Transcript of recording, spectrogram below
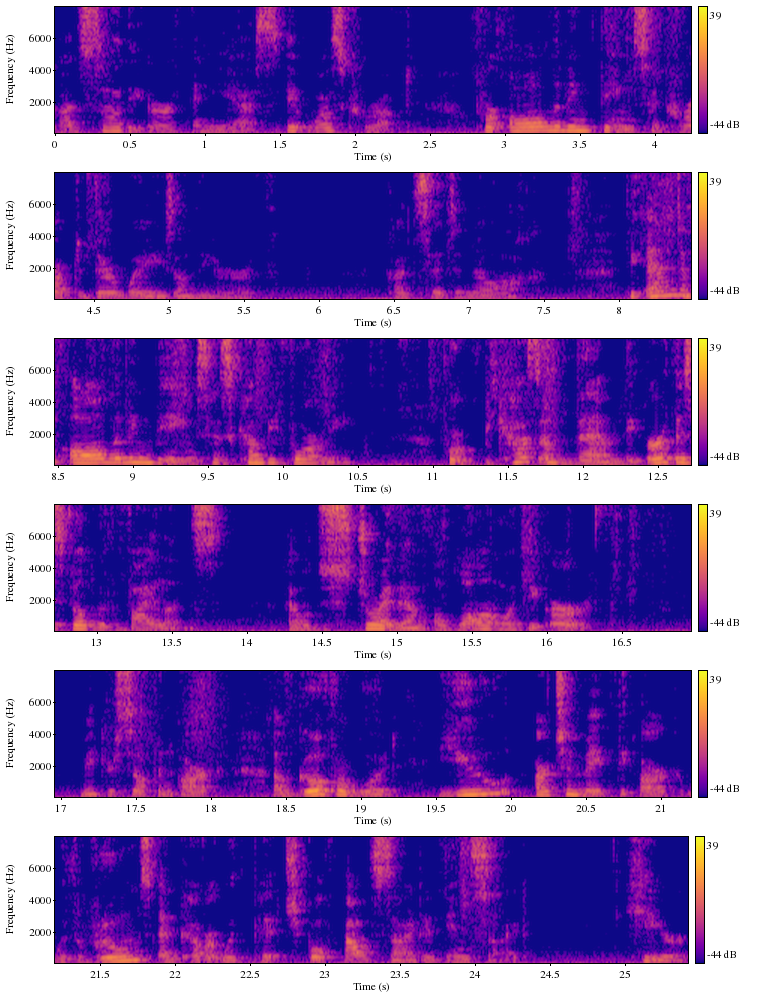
God saw the earth, and yes, it was corrupt, for all living things had corrupted their ways on the earth. God said to Noah, The end of all living beings has come before me, for because of them the earth is filled with violence. I will destroy them along with the earth. Make yourself an ark of gopher wood You are to make the ark with rooms and cover it with pitch, both outside and inside. Here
